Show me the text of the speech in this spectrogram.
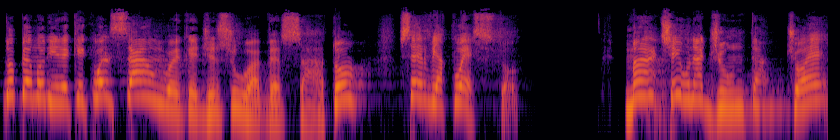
dobbiamo dire che quel sangue che Gesù ha versato serve a questo, ma c'è un'aggiunta, cioè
